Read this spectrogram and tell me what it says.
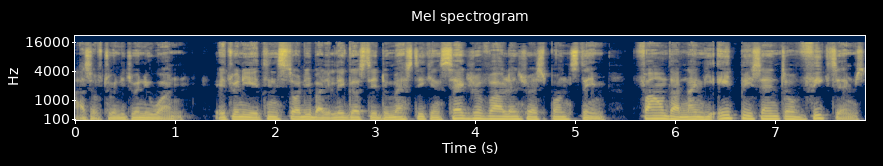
as of 2021. A 2018 study by the Lagos State Domestic and Sexual Violence Response Team found that 98% of victims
